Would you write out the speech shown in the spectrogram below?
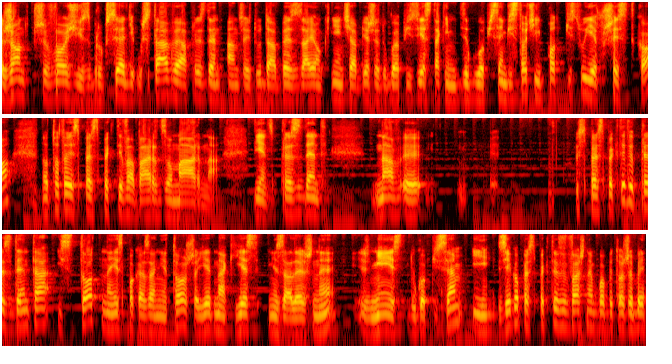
e, rząd przywozi z Brukseli ustawy, a prezydent Andrzej Duda bez zająknięcia bierze długopis, jest takim długopisem w istocie i podpisuje wszystko, no to to jest perspektywa bardzo marna. Więc prezydent na, e, z perspektywy prezydenta istotne jest pokazanie to, że jednak jest niezależny nie jest długopisem i z jego perspektywy ważne byłoby to, żeby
